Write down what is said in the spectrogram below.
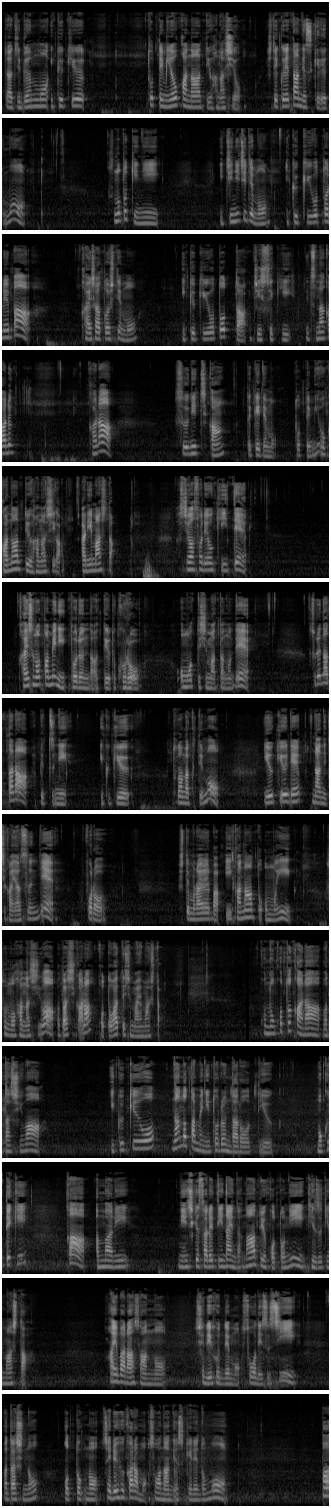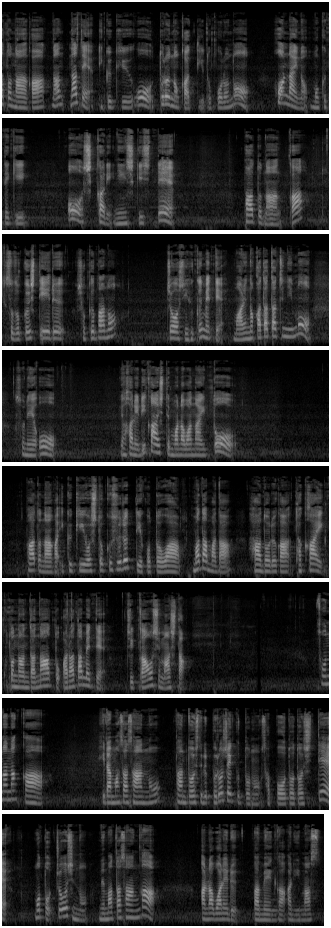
じゃあ自分も育休取ってみようかなっていう話をしてくれたんですけれども、その時に、一日でも育休を取れば、会社としても育休を取った実績につながるから、数日間だけでも取ってみようかなっていう話がありました。私はそれを聞いて、会社のために取るんだっていうところを思ってしまったので、それだったら別に育休取らなくても、有給で何日か休んでフォローしてもらえればいいかなと思い、その話は私から断ってしまいました。このことから私は育休を何のために取るんだろうっていう目的があまり認識されていないんだなということに気づきました。灰原さんのセリフでもそうですし、私の夫のセリフからもそうなんですけれども、パートナーがな、なぜ育休を取るのかっていうところの本来の目的をしっかり認識して、パートナーが所属している職場の上司含めて周りの方たちにもそれをやはり理解してもらわないとパートナーが育休を取得するっていうことはまだまだハードルが高いことなんだなと改めて実感をしました。そんな中平正さんの担当しているプロジェクトのサポートとして元上司の沼田さんが現れる場面があります。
